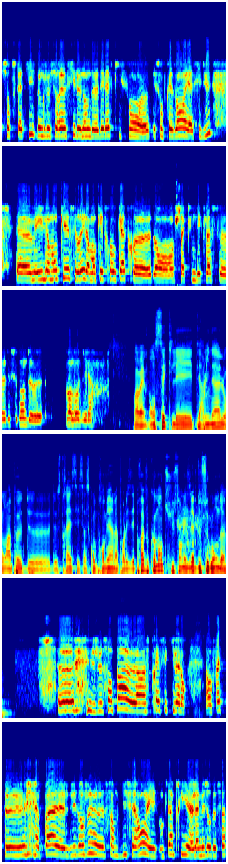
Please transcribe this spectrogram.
sur Toutatis, donc je saurai aussi le nombre d'élèves qui sont qui sont présents et assidus. mais il en manquait, c'est vrai, il en manquait trois ou quatre dans chacune des classes de seconde vendredi là. Ouais, ouais, on sait que les terminales ont un peu de, de stress et ça se comprend bien là pour les épreuves. Comment tu sens les élèves de seconde? Euh, je sens pas euh, un stress équivalent. En fait, euh, y a pas, les enjeux semblent différents et ils ont bien pris euh, la mesure de ça.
